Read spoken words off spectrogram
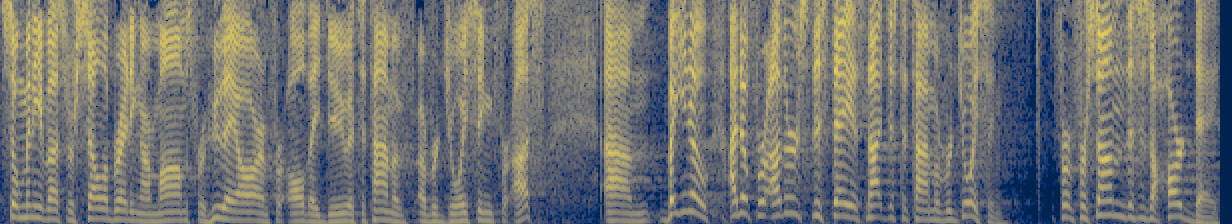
so many of us are celebrating our moms for who they are and for all they do. It's a time of, of rejoicing for us. Um, but you know, I know for others, this day is not just a time of rejoicing. For, for some, this is a hard day.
